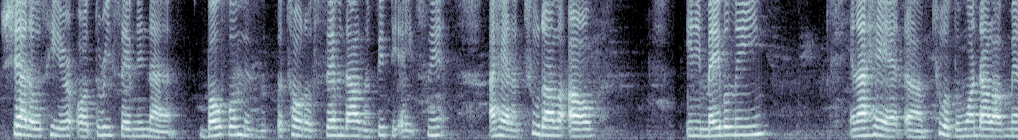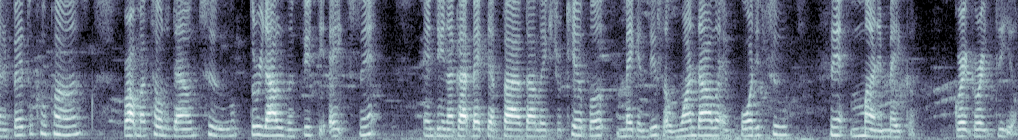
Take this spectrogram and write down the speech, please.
shadows here are $3.79. Both of them is a total of $7.58. I had a $2 off any Maybelline. And I had um, two of the $1 off manufacturer coupons. Brought my total down to $3.58. And then I got back that $5 extra care buck, making this a $1.42 money maker. Great, great deal.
